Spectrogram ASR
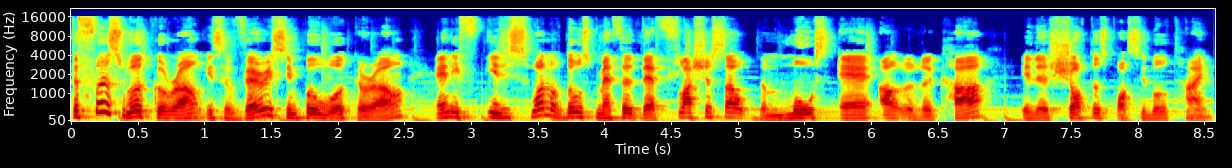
The first workaround is a very simple workaround and if it is one of those methods that flushes out the most air out of the car in the shortest possible time.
